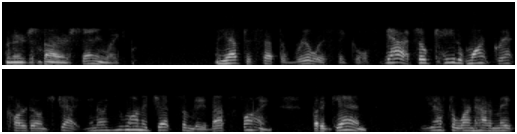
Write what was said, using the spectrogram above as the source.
When they're just not understanding, like, you have to set the realistic goals. Yeah, it's okay to want Grant Cardone's jet. You know, you want a jet someday, that's fine. But again, you have to learn how to make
